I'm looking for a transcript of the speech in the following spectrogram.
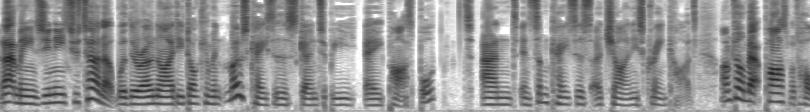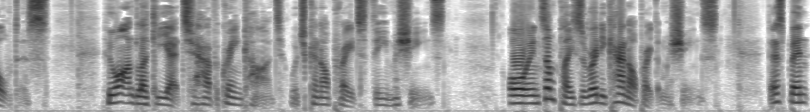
And that means you need to turn up with your own ID document. Most cases, it's going to be a passport, and in some cases, a Chinese green card. I'm talking about passport holders who aren't lucky yet to have a green card, which can operate the machines. Or in some places, already can operate the machines. There's been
